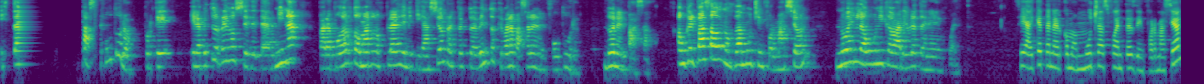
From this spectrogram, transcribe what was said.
está el futuro, porque el apetito al riesgo se determina para poder tomar los planes de mitigación respecto a eventos que van a pasar en el futuro, no en el pasado. Aunque el pasado nos da mucha información, no es la única variable a tener en cuenta. Sí, hay que tener como muchas fuentes de información,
